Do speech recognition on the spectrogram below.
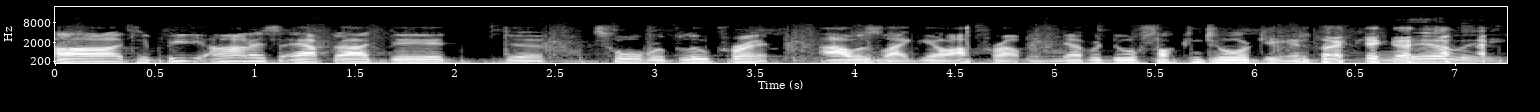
uh, to be honest, after I did the tour with Blueprint, I was like, yo, I'll probably never do a fucking tour again. Like, Really?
